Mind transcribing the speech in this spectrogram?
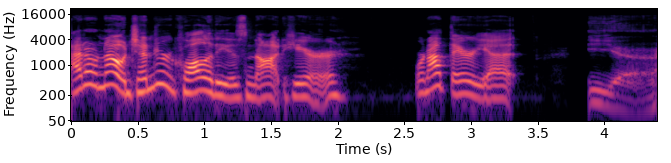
I don't know. Gender equality is not here. We're not there yet. Yeah.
